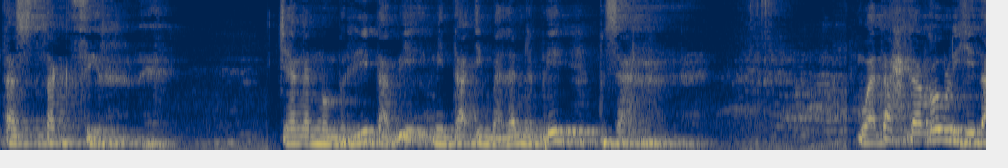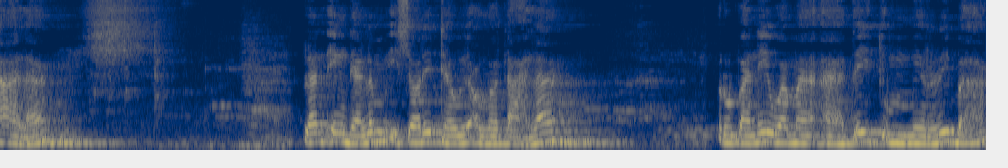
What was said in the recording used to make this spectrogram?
tastaksir ya. Jangan memberi tapi minta imbalan lebih besar. Wa tahta qawlihi ta'ala Lan ing dalem isore dawi Allah Ta'ala Rupani wa ma ataitum mir riba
